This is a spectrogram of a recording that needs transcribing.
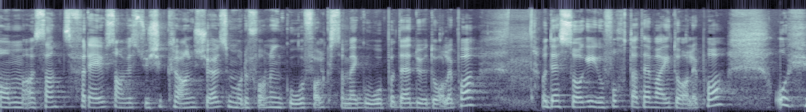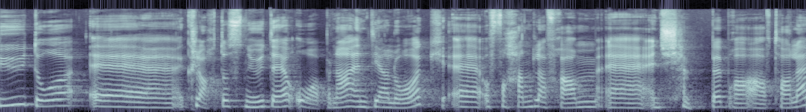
om For det er jo sånn, Hvis du ikke klarer det selv, så må du få noen gode folk som er gode på det du er dårlig på. Og det så jeg jo fort at det var jeg dårlig på. Og hun da eh, klarte å snu det, åpne en dialog eh, og forhandle fram eh, en kjempebra avtale.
